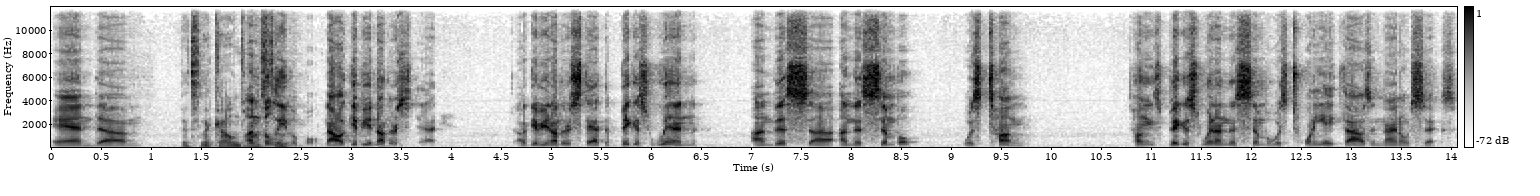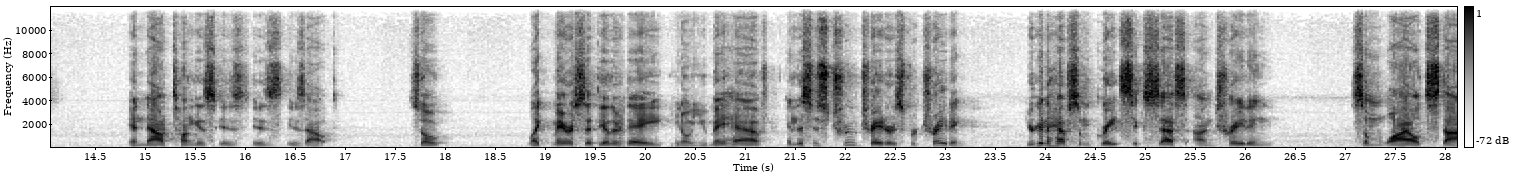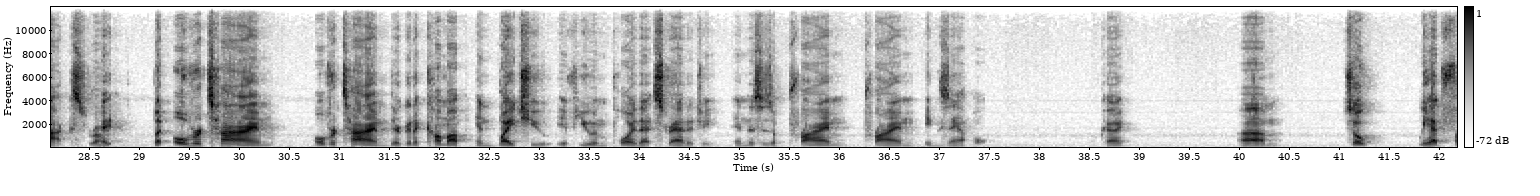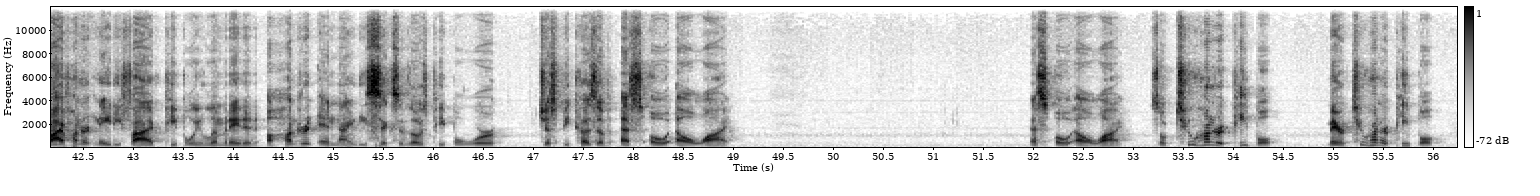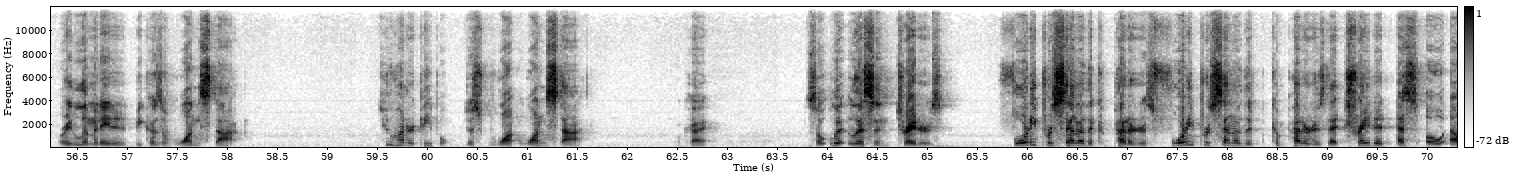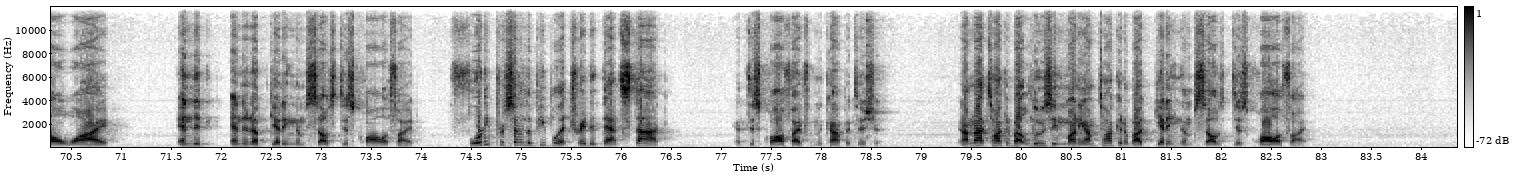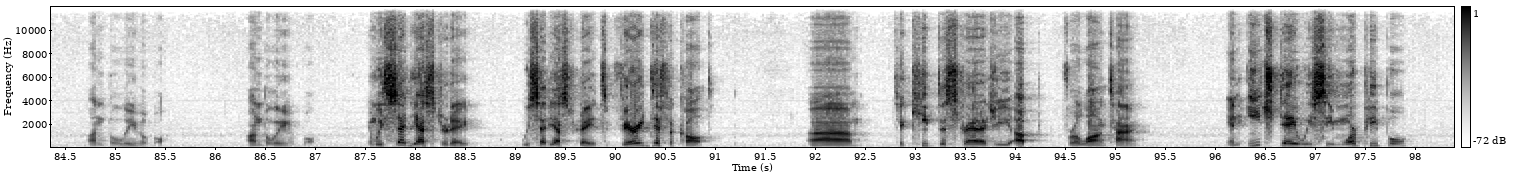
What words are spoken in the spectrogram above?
And um, That's an account. Unbelievable. Now I'll give you another stat. I'll give you another stat. The biggest win on this uh, on this symbol was Tung. Tung's biggest win on this symbol was twenty-eight thousand nine hundred six, and now Tung is is is is out. So, like Meir said the other day, you know, you may have, and this is true traders for trading. You're going to have some great success on trading some wild stocks, right? But over time, over time, they're going to come up and bite you if you employ that strategy. And this is a prime, prime example. Okay? Um, so we had 585 people eliminated. 196 of those people were just because of SOLY. S-O-L-Y. So 200 people, Meir, 200 people are eliminated because of one stock. 200 people, just one, one stock. Okay? So li- listen, traders, 40% of the competitors, 40% of the competitors that traded SOLY ended, ended up getting themselves disqualified. 40% of the people that traded that stock got disqualified from the competition. And I'm not talking about losing money. I'm talking about getting themselves disqualified. Unbelievable. Unbelievable. And we said yesterday, we said yesterday, it's very difficult um, to keep this strategy up for a long time. And each day we see more people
